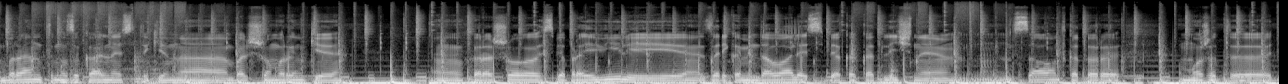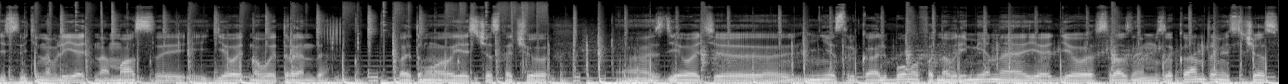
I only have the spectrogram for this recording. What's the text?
бренд музыкальный все-таки на большом рынке э, хорошо себя проявили и зарекомендовали себя как отличный саунд, который может э, действительно влиять на массы и делать новые тренды. Поэтому я сейчас хочу э, сделать э, несколько альбомов одновременно. Я делаю с разными музыкантами сейчас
